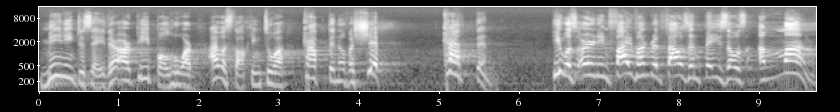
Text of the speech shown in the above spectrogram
Meaning to say, there are people who are. I was talking to a captain of a ship. Captain. He was earning 500,000 pesos a month.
